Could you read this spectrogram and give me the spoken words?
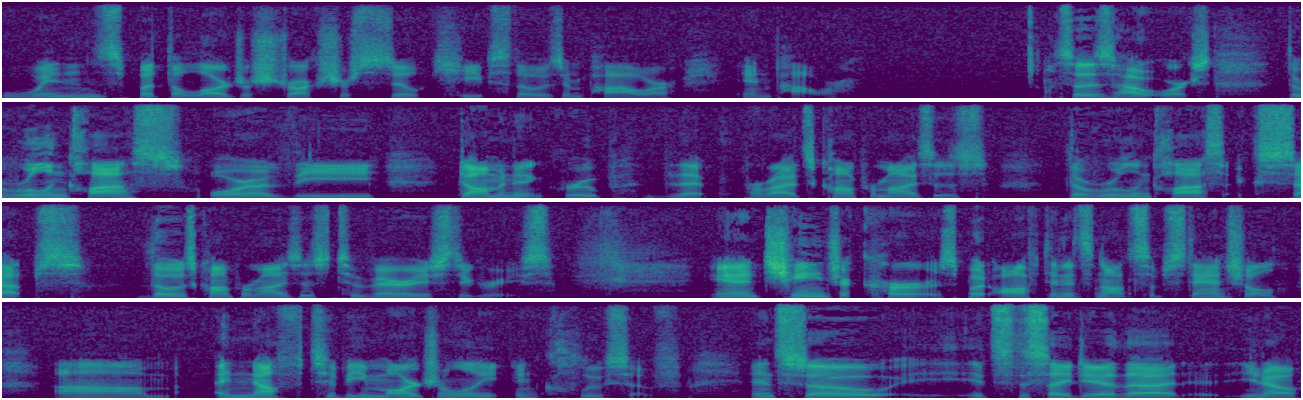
wins, but the larger structure still keeps those in power in power. So this is how it works. The ruling class or the dominant group that provides compromises, the ruling class accepts those compromises to various degrees. And change occurs, but often it's not substantial, um, enough to be marginally inclusive. And so it's this idea that, you know,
